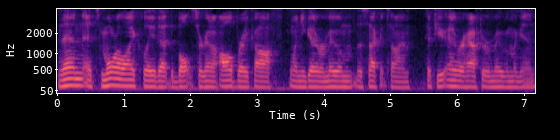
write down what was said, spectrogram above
then it's more likely that the bolts are going to all break off when you go to remove them the second time, if you ever have to remove them again.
